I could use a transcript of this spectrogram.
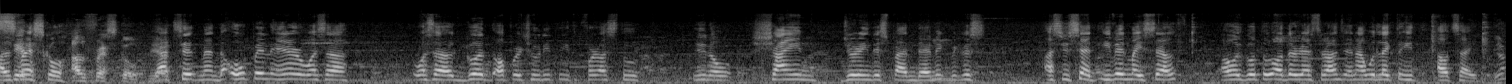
Al fresco. Al fresco. Yeah. That's it, man. The open air was a was a good opportunity for us to, you know, shine during this pandemic because, as you said, even myself, I would go to other restaurants and I would like to eat outside. Yeah.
